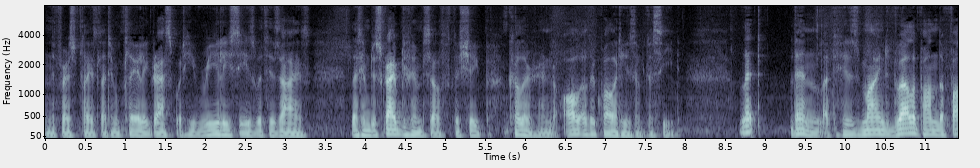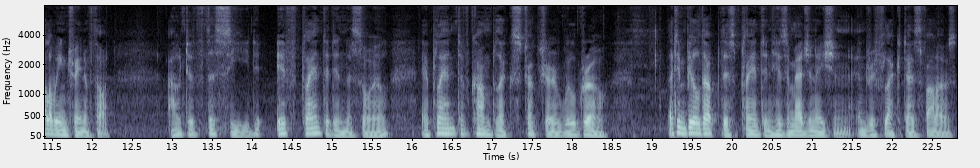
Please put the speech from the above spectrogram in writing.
In the first place, let him clearly grasp what he really sees with his eyes. Let him describe to himself the shape, color, and all other qualities of the seed. Let then let his mind dwell upon the following train of thought. Out of the seed, if planted in the soil, a plant of complex structure will grow. Let him build up this plant in his imagination and reflect as follows.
